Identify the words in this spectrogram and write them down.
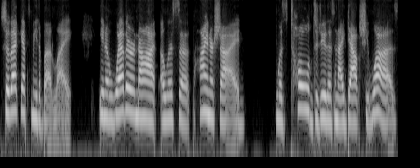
So that gets me to Bud Light. You know, whether or not Alyssa Heinerscheid was told to do this, and I doubt she was,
